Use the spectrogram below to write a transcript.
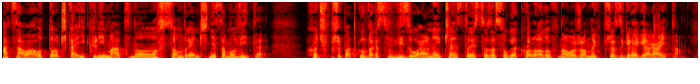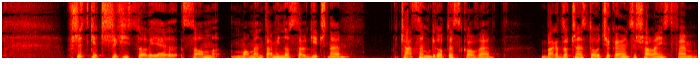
A cała otoczka i klimat no, są wręcz niesamowite. Choć w przypadku warstwy wizualnej często jest to zasługa kolorów nałożonych przez Grega Wrighta. Wszystkie trzy historie są momentami nostalgiczne, czasem groteskowe, bardzo często ociekające szaleństwem,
